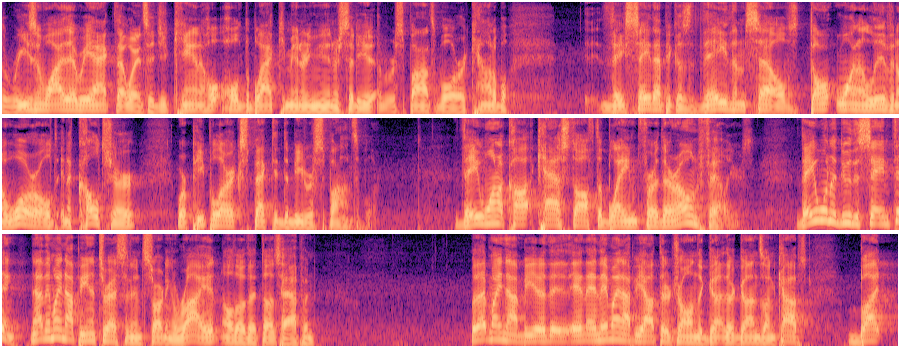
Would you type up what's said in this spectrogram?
the reason why they react that way and said you can't hold the black community in the inner city responsible or accountable, they say that because they themselves don't want to live in a world, in a culture where people are expected to be responsible. They want to cast off the blame for their own failures. They want to do the same thing. Now, they might not be interested in starting a riot, although that does happen. But that might not be, uh, and, and they might not be out there drawing the gun, their guns on cops. But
